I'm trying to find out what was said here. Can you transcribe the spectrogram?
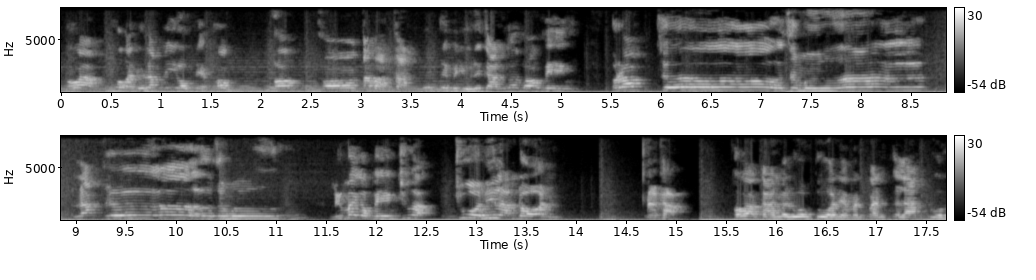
เพราะว่าพวกอนุรักษ์นิยมเนี่ยพอพอพอตบัดสัตว์ปุ๊บเนี่ยไปอยู่ด้วยกันก็ร้องเพลงรักเธอเสมอ รักเธอเสมอ หรือไม่ก็เพลงชั่ว ชั่วนิรันดรนะครับ เพราะว่าการมารวมตัวเนี่ยมันเป็นการรวม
